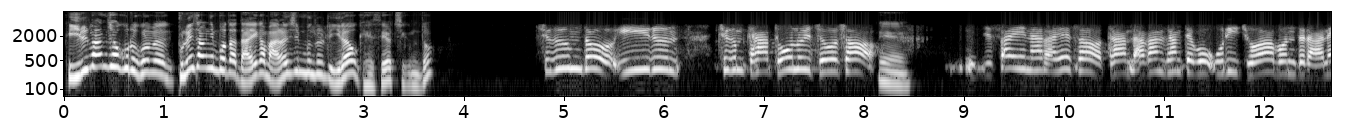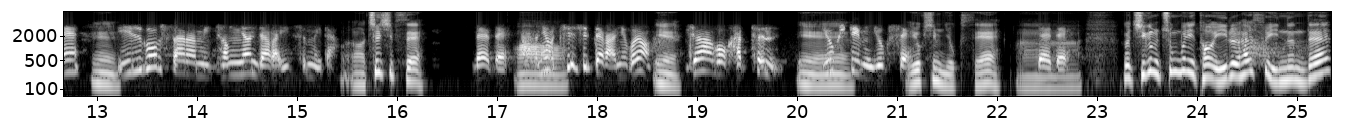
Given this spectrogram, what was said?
그 일반적으로 그러면 부회장님보다 나이가 많으신 분들도 일하고 계세요, 지금도? 지금도 일은 지금 다 돈을 줘서 예, 이제 사인하라 해서 다 나간 상태고 우리 조합원들 안에 예. 일곱 사람이 정년자가 있습니다. 아, 70세. 네네. 아. 아니요, 70대가 아니고요. 예, 저하고 같은 예. 66세. 66세. 아, 네네. 그 지금 충분히 더 일을 할 수 있는데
